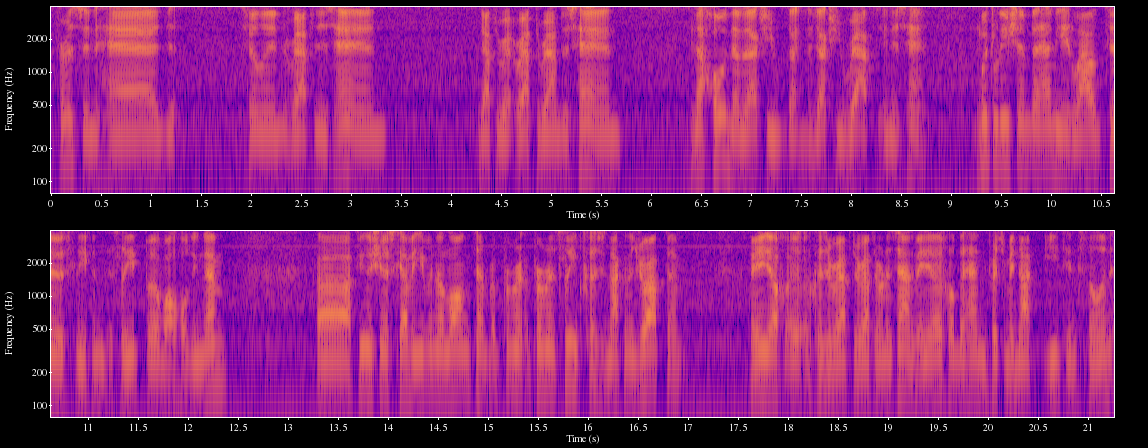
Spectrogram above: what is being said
person had tefillin wrapped in his hand, wrapped, wrapped around his hand, he's not holding them; they're actually they're actually wrapped in his hand. Mutalishan behem, he's allowed to sleep in, sleep uh, while holding them. Uh, even a long term permanent, permanent sleep because he's not going to drop them because they're wrapped, wrapped around his hand. The person may not eat in tefillin,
